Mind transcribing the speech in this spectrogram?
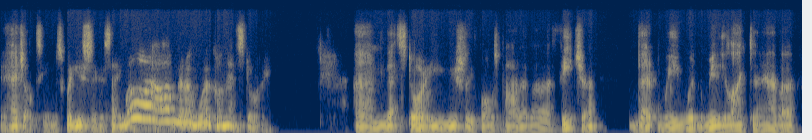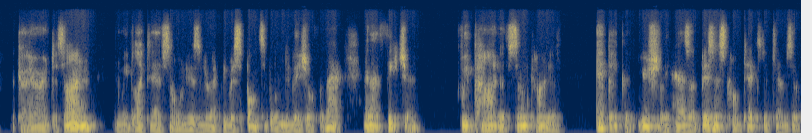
in agile teams, we're used to saying, "Well, I'm going to work on that story." Um, that story usually forms part of a feature that we would really like to have a, a coherent design, and we'd like to have someone who's a directly responsible individual for that. And that feature, we part of some kind of epic that usually has a business context in terms of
